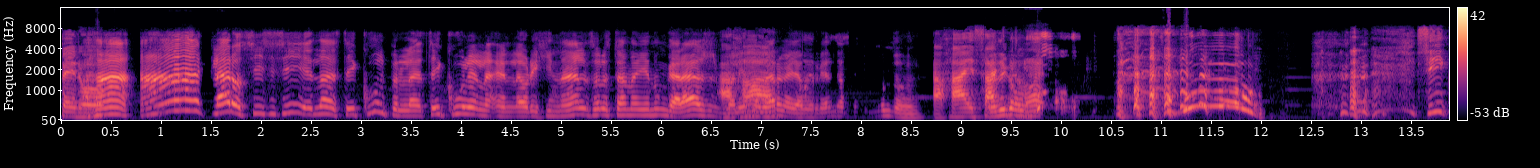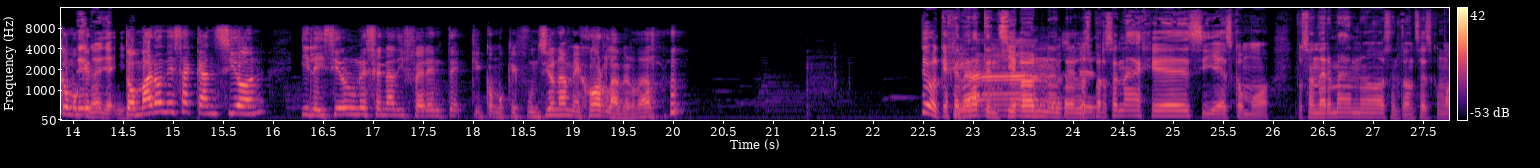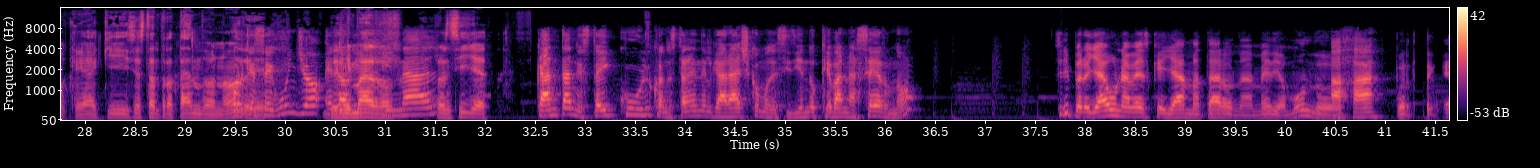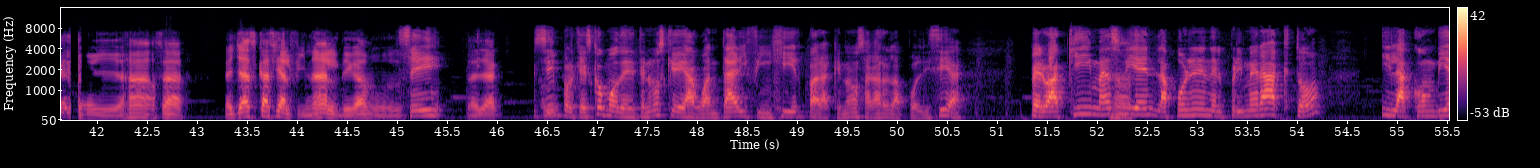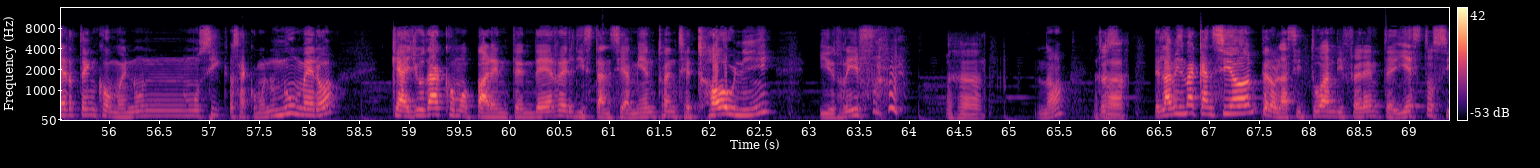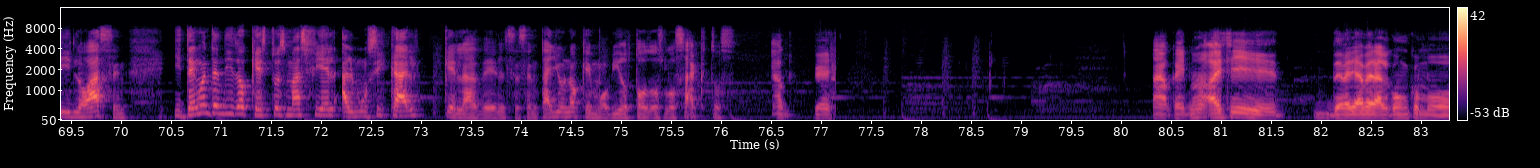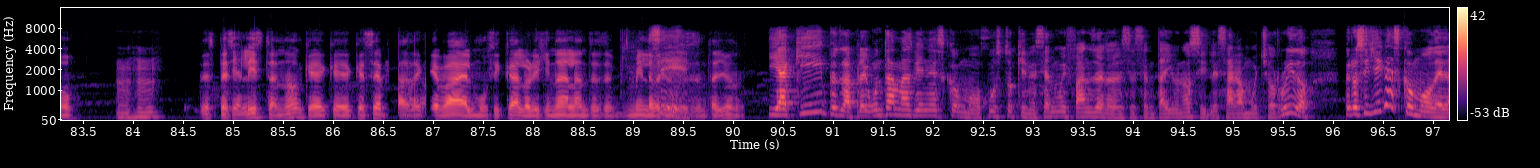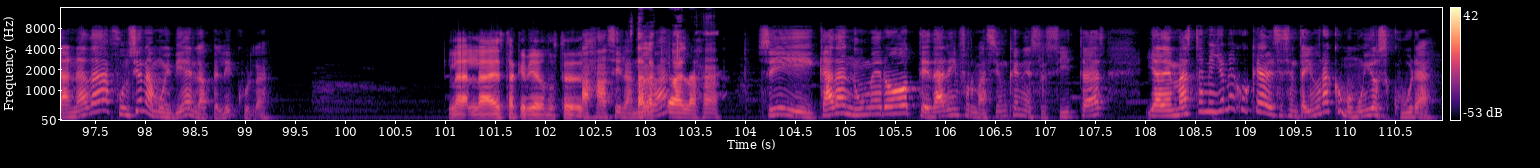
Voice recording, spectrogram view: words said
Pero. Ajá. Ah, claro, sí, sí, sí. Es la de Stay Cool, pero la de Stay Cool en la, en la original solo están ahí en un garage Ajá. valiendo verga y aburriendo a todo el mundo. Ajá, exacto. digo. Sí, como Sí, que no, ya- y- tomaron esa canción y le hicieron una escena diferente que como que funciona mejor, la verdad. Sí, porque genera Claro, tensión entre sí. los personajes y es como, pues son hermanos, entonces como que aquí se están tratando, ¿no? Porque de según yo, en de la original cantan Stay Cool cuando están en el garage como decidiendo qué van a hacer, ¿no? Sí, pero ya una vez que ya mataron a medio mundo Ajá. puertorriqueño y ajá, o sea, ya es casi al final, digamos. Sí, O sea, ya Sí, porque es como de tenemos que aguantar y fingir para que no nos agarre la policía. Pero aquí más bien la ponen en el primer acto y la convierten como en un músico, o sea, como en un número que ayuda como para entender el distanciamiento entre Tony y Riff, Ajá, ¿no? Entonces, ajá. es la misma canción, pero la sitúan diferente y esto sí lo hacen. Y tengo entendido que esto es más fiel al musical que la del 61 que movió todos los actos. Ok. Ah, ok. No, ahí sí debería haber algún como especialista, ¿no? Que, que, que sepa de qué va el musical original antes de 1961. Y aquí, pues la pregunta más bien es como justo quienes sean muy fans de la del 61 si les haga mucho ruido. Pero si llegas como de la nada, funciona muy bien la película. La, la esta que vieron ustedes. Ajá, sí, la Hasta la nueva. actual, ajá. Sí, cada número te da la información que necesitas. Y además también yo me acuerdo que del 61 era como muy oscura.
